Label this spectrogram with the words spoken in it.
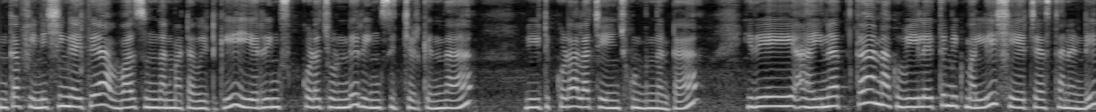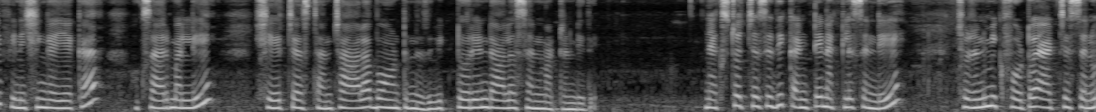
ఇంకా ఫినిషింగ్ అయితే అవ్వాల్సి ఉందన్నమాట వీటికి. ఇయర్ రింగ్స్ కూడా చూడండి రింగ్స్ ఇచ్చాడు కింద. వీటికి కూడా అలా చేయించుకుంటుందంట. ఇది అయినాక నాకు వీలైతే మీకు మళ్ళీ షేర్ చేస్తానండి. ఫినిషింగ్ అయ్యాక ఒకసారి మళ్ళీ షేర్ చేస్తాను. చాలా బాగుంటుంది ఇది. విక్టోరియన్ డాలర్స్ అనమాట అండి ఇది. నెక్స్ట్ వచ్చేసి ఇది కంటే నెక్లెస్ అండి. చూడండి మీకు ఫోటో యాడ్ చేశాను.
